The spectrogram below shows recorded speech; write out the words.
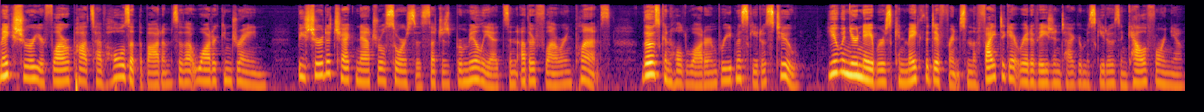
Make sure your flower pots have holes at the bottom so that water can drain. Be sure to check natural sources such as bromeliads and other flowering plants. Those can hold water and breed mosquitoes too. You and your neighbors can make the difference in the fight to get rid of Asian tiger mosquitoes in California.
